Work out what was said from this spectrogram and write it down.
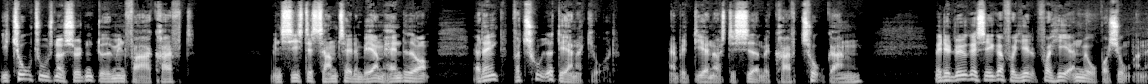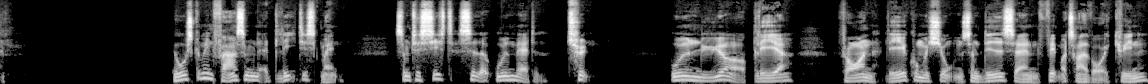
I 2017 døde min far af kræft. Min sidste samtale med ham handlede om, at han ikke fortryder det, han har gjort. Han blev diagnostiseret med kræft to gange, men det lykkedes ikke at få hjælp fra hæren med operationerne. Jeg husker min far som en atletisk mand, som til sidst sidder udmattet, tynd, uden nyere og blære, foran lægekommissionen, som ledes af en 35-årig kvinde,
